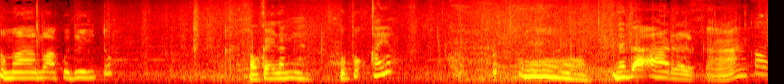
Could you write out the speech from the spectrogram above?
Sumama ako dito. Okay lang yan. Upo kayo. Oh, nag-aaral ka, Opo.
